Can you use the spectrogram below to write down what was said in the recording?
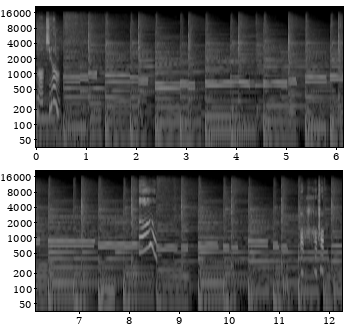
もちろん。あはは。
